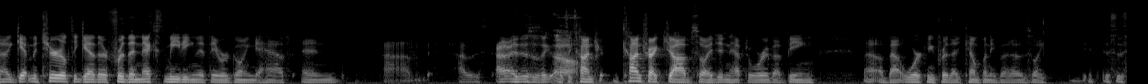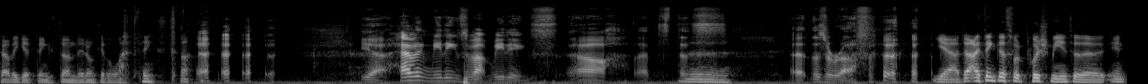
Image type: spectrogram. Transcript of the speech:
uh, get material together for the next meeting that they were going to have, and um, I was I, this was a, oh. a contra- contract job, so I didn't have to worry about being uh, about working for that company. But I was like, if this is how they get things done, they don't get a lot of things done. yeah, having meetings about meetings. Oh, that's that's. Uh, those are rough. yeah, th- I think that's what pushed me into the in,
